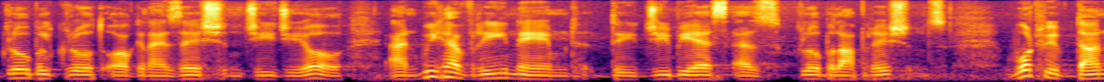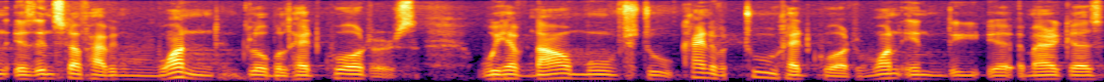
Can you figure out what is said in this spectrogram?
Global Growth Organization, GGO, and we have renamed the GBS as Global Operations. What we've done is instead of having one global headquarters, we have now moved to kind of a two headquarters, one in the uh, Americas,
